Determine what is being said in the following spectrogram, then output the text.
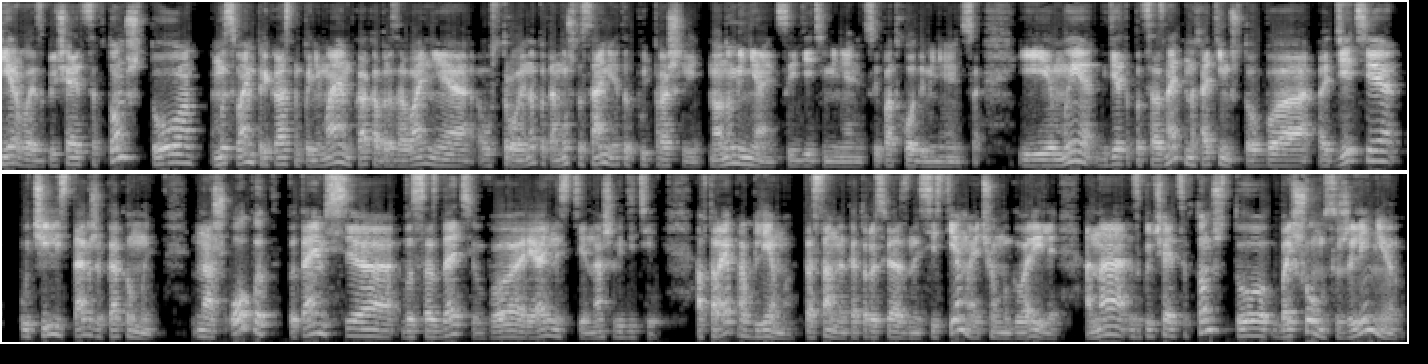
Первое заключается в том, что мы с вами прекрасно понимаем, как образование устроено, потому что сами этот путь прошли. Но оно меняется, и дети меняются, и подходы меняются. И мы где-то подсознательно хотим, чтобы дети учились так же, как и мы. Наш опыт пытаемся воссоздать в реальности наших детей. А вторая проблема, та самая, которая связана с системой, о чем мы говорили, она заключается в том, что, к большому сожалению,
